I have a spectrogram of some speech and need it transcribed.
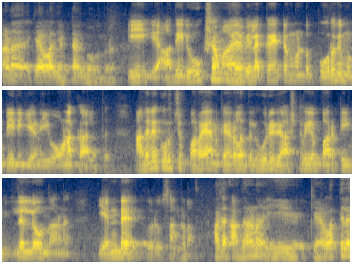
ആണ് കേരളം ഞെട്ടാൻ പോകുന്നത്. ഈ അതിരൂക്ഷമായ അതെ. വിലക്കയറ്റം കൊണ്ട് പൊറുതി മുട്ടിയിരിക്കുകയാണ് ഈ ഓണക്കാലത്ത്. അതിനെക്കുറിച്ച് പറയാൻ കേരളത്തിൽ ഒരു രാഷ്ട്രീയ പാർട്ടിയും ഇല്ലല്ലോ എന്നാണ് എന്റെ ഒരു സങ്കടം. അത് അതാണ് ഈ കേരളത്തിലെ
